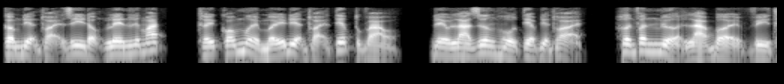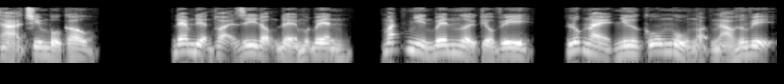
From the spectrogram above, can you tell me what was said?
cầm điện thoại di động lên liếc mắt, thấy có mười mấy điện thoại tiếp tục vào, đều là dương hồ tiệp điện thoại, hơn phân nửa là bởi vì thả chim bồ câu. Đem điện thoại di động để một bên, mắt nhìn bên người kiều vi, lúc này như cũ ngủ ngọt ngào hương vị,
